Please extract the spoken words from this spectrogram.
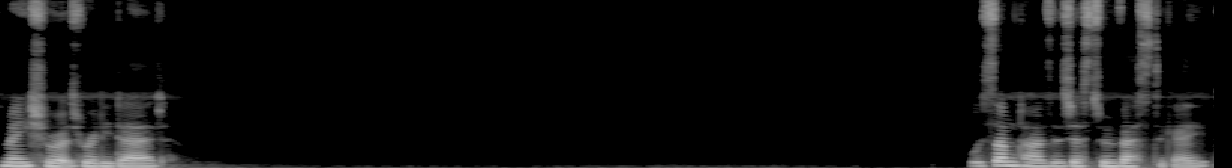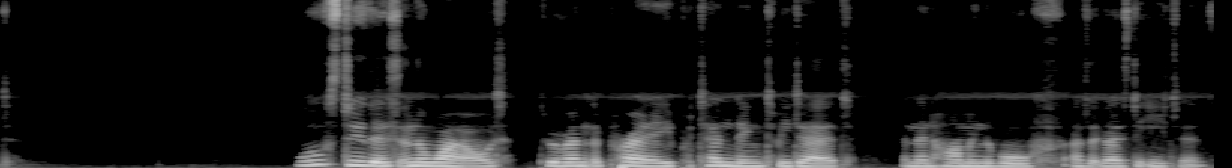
to make sure it's really dead. Or sometimes it's just to investigate. Wolves do this in the wild to prevent the prey pretending to be dead and then harming the wolf as it goes to eat it.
